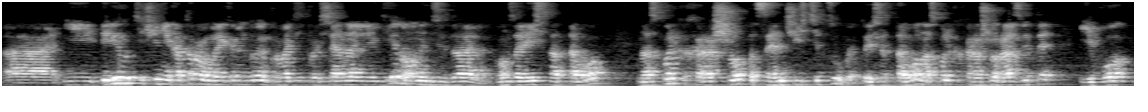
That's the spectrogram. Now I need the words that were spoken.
А, и период, в течение которого мы рекомендуем проводить профессиональную гигиену, он индивидуален. Он зависит от того, насколько хорошо пациент чистит зубы, то есть от того, насколько хорошо развиты его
